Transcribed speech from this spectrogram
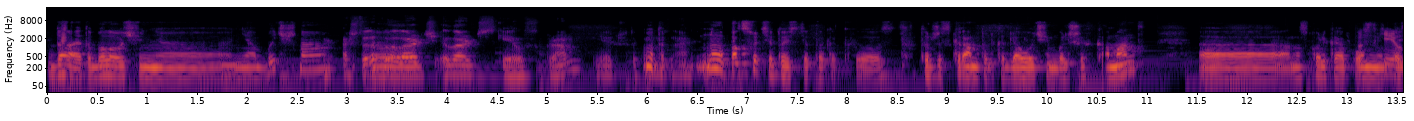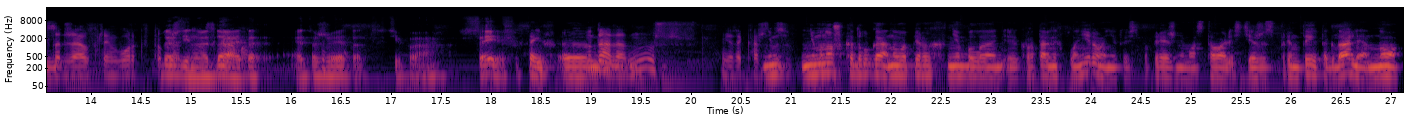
Да, это было очень э, необычно. А что такое э, large, large scale Scrum? Я что такое ну, не знаю. Ну, по сути, то есть это как э, тот же Scrum, только для очень больших команд. Э, насколько я типа помню... Scale пози... Agile Framework. Подожди, ну да, это, это же этот, типа, Safe. Safe. Э, ну да, да, ну мне так кажется. Нем, немножко другая. Ну, во-первых, не было э, квартальных планирований, то есть по-прежнему оставались те же спринты и так далее, но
